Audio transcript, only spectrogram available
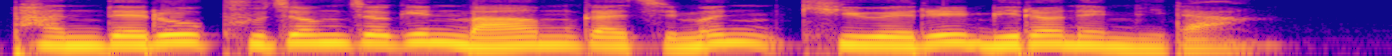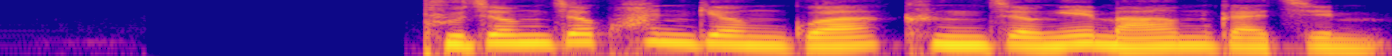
반대로 부정적인 마음가짐은 기회를 밀어냅니다. 부정적 환경과 긍정의 마음가짐.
